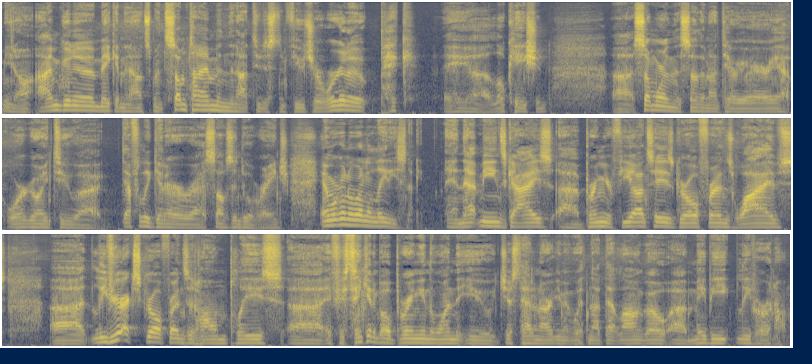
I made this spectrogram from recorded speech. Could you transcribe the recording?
You know, I'm gonna make an announcement sometime in the not too distant future. We're gonna pick a uh, location. somewhere in the southern Ontario area, we're going to definitely get ourselves into a range, and we're going to run a ladies' night, and that means, guys, bring your fiancés, girlfriends, wives, uh, leave your ex girlfriends at home, please. Uh, if you're thinking about bringing the one that you just had an argument with not that long ago, uh, maybe leave her at home.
